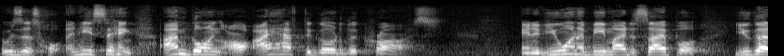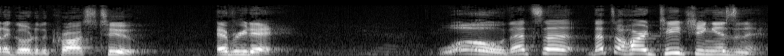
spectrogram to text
It was this whole, and he's saying, I'm going all, I have to go to the cross. And if you want to be my disciple, you got to go to the cross too, every day. Whoa, that's a, that's a hard teaching, isn't it?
